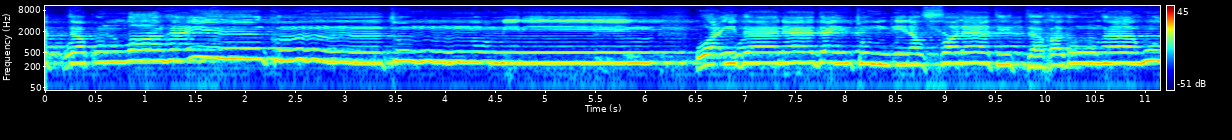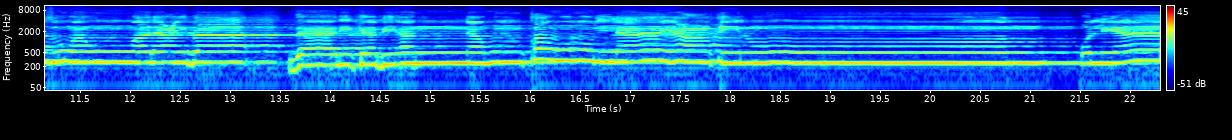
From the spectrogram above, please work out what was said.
واتقوا الله إن كنتم مؤمنين. وإذا ناديتم إلى الصلاة اتخذوها هزوا ولعبا. ذلك بأنهم قوم لا يعقلون. قل يا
